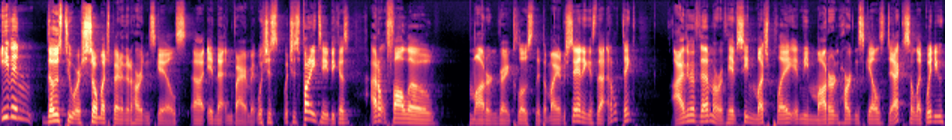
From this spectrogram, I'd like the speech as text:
Even those two are so much better than hardened scales uh, in that environment, which is which is funny to me because I don't follow modern very closely, but my understanding is that I don't think either of them or if they've seen much play in the modern hardened scales deck. So like when you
